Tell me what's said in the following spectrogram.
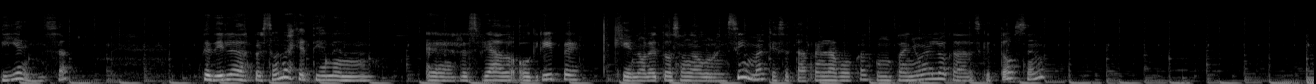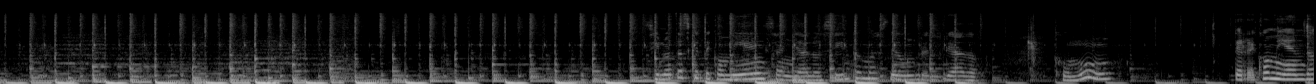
piensa. Pedirle a las personas que tienen eh, resfriado o gripe que no le tosan a uno encima, que se tapen la boca con un pañuelo cada vez que tosen. notas que te comienzan ya los síntomas de un resfriado común, te recomiendo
